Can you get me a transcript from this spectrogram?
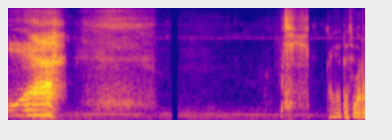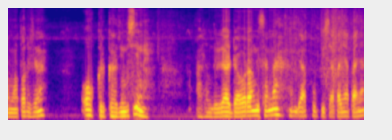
Iya. Kayak ada suara motor di sana. Oh, gergaji mesin. Alhamdulillah ada orang di sana. Nanti aku bisa tanya-tanya.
